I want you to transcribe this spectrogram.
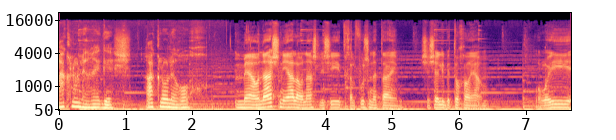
רק לא לרגש, רק לא לרוך. מהעונה השנייה לעונה השלישית חלפו שנתיים, ששלי בתוך הים. רועי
